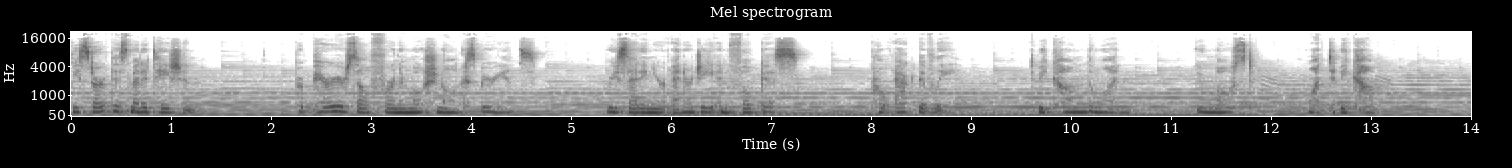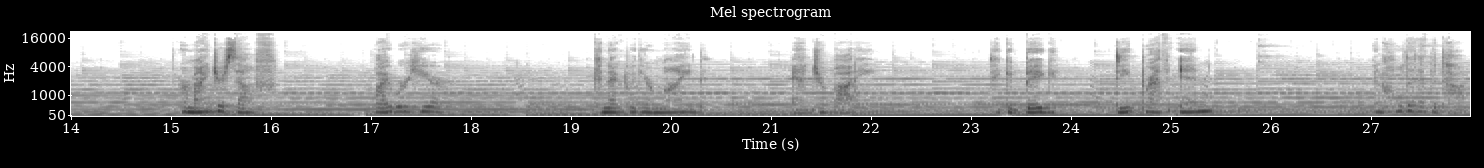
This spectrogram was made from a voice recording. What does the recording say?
we start this meditation, prepare yourself for an emotional experience, resetting your energy and focus proactively to become the one you most want to become. Remind yourself why we're here. Connect with your mind and your body. Take a big, deep breath in and hold it at the top.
